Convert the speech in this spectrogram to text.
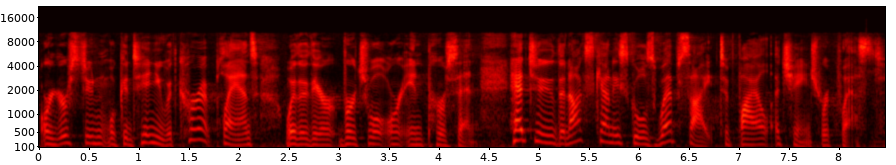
or your student will continue with current plans, whether they're virtual or in person. Head to the Knox County Schools website to file a change request.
